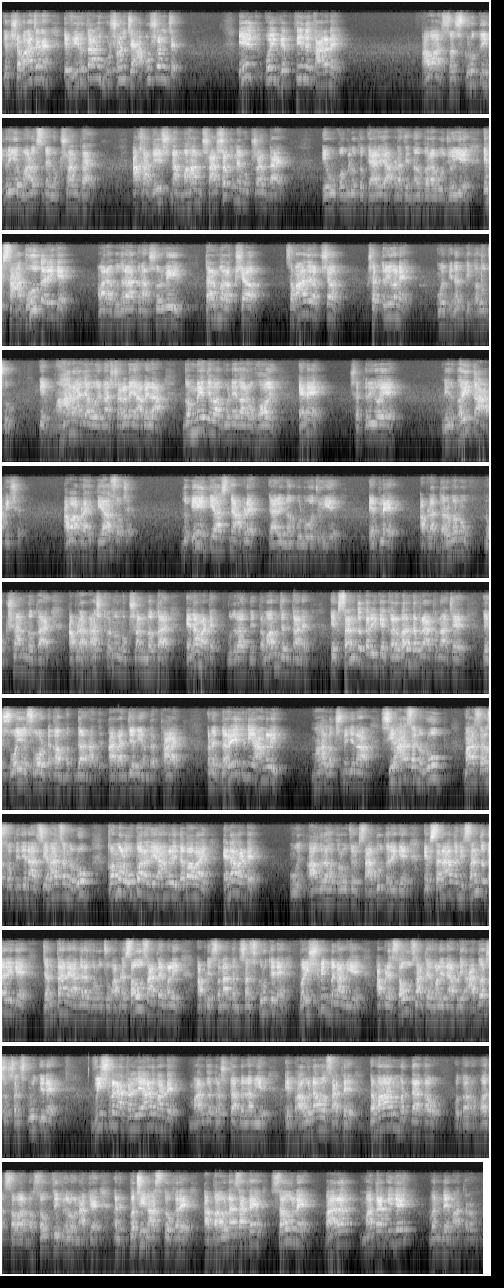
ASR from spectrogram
કે ક્ષમા છે ને, એ વીરતાનું ભૂષણ છે, આભૂષણ છે. એક કોઈ વ્યક્તિને કારણે આવા સંસ્કૃતિ પ્રિય માણસને નુકસાન થાય, આખા દેશના મહાન શાસકને નુકસાન થાય, એવું પગલું તો ક્યારેય આપણાથી ન ભરાવવું જોઈએ. એક સાધુ તરીકે અમારા ગુજરાતના સુરવીર, ધર્મ રક્ષક, સમાજ રક્ષક ક્ષત્રિયોને હું વિનંતી કરું છું કે મહારાજાઓ એના શરણે આવેલા ગમે તેવા ગુનેગારો હોય, એને ક્ષત્રિયોએ નિર્ભયતા આપી છે. આવા આપણા ઇતિહાસો છે. તો એ ઇતિહાસને આપણે ક્યારેય ન ભૂલવો જોઈએ. એટલે આપણા ધર્મનું નુકસાન ન થાય, આપણા રાષ્ટ્રનું નુકસાન ન થાય. એના માટે ગુજરાતની તમામ જનતાને એક સંત તરીકે કરબદ્ધ પ્રાર્થના છે કે સોએ સો ટકા મતદાન આ રાજ્યની અંદર થાય. દરેકની આંગળી મહાલક્ષ્મીજીના સિંહાસન રૂપ, મા સરસ્વતીજીના સિંહાસન રૂપ કમળ ઉપર જે આંગળી દબાવાય, એના માટે હું એક આગ્રહ કરું છું, એક સાધુ તરીકે, એક સનાતની સંત તરીકે જનતાને આગ્રહ કરું છું. આપણે સૌ સાથે મળી આપણી સનાતન સંસ્કૃતિને વૈશ્વિક બનાવીએ. આપણે સૌ સાથે મળીને આપણી આદર્શ સંસ્કૃતિને વિશ્વના કલ્યાણ માટે માર્ગદ્રષ્ટા બનાવીએ. એ ભાવનાઓ સાથે તમામ મતદાતાઓ પોતાનો મત સવારમાં સૌથી પહેલો નાખે અને પછી નાસ્તો કરે. આ ભાવના સાથે સૌને ભારત માતા કી જય, વંદે માતરમ.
